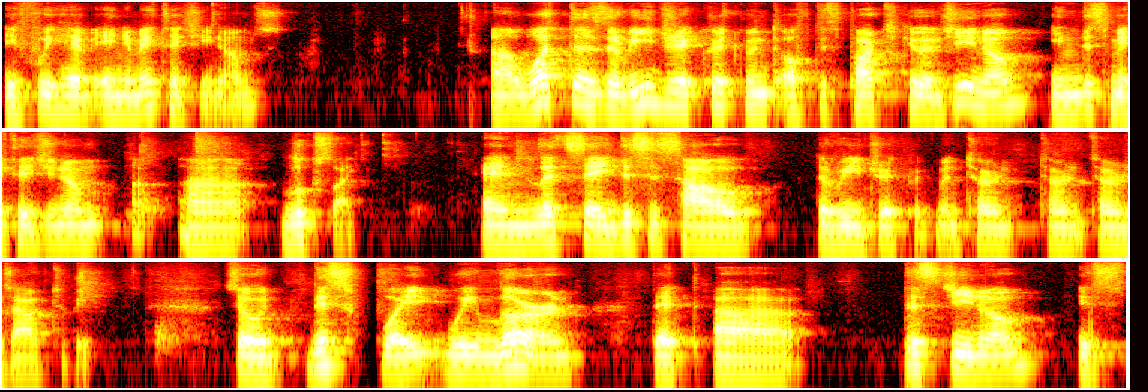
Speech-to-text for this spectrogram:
if we have any metagenomes uh, what does the read recruitment of this particular genome in this metagenome uh, looks like. And let's say this is how the read recruitment turn, turn, turns out to be. So this way we learn that uh, this genome is,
